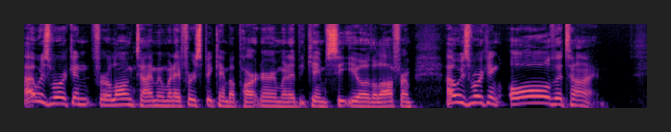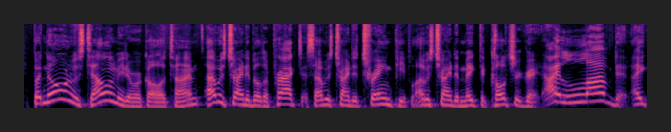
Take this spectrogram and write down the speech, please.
I was working for a long time, and when I first became a partner and when I became CEO of the law firm, I was working all the time. But no one was telling me to work all the time. I was trying to build a practice. I was trying to train people. I was trying to make the culture great. I loved it. I,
